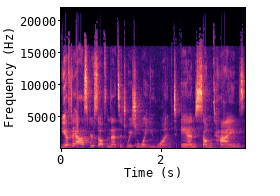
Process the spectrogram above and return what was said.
You have to ask yourself in that situation what you want. And sometimes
